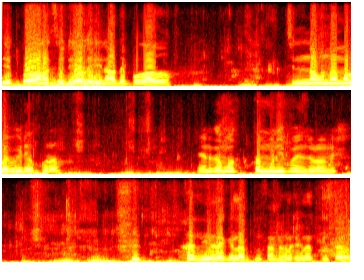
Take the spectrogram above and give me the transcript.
తెప్ప నాకు సెట్ కాలేదు నా తెప్ప కాదు. చిన్న ఉన్న మళ్ళీ వీడియో కూడా? వెనుక మొత్తం మునిగిపోయింది చూడండి. నీళ్ళకి వస్తుంది సెంటర్కి వెళ్ళి సార్.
